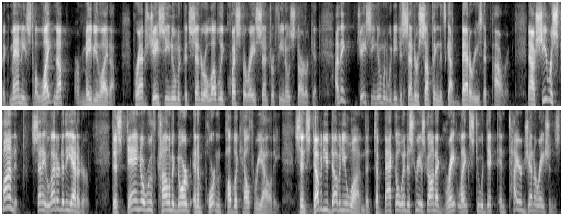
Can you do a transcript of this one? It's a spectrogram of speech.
McMahon needs to lighten up or maybe light up. Perhaps J.C. Newman could send her a lovely Cuesta-Rey Centrofino starter kit. I think J.C. Newman would need to send her something that's got batteries that power it. Now, she responded, sent a letter to the editor. This Daniel Ruth column ignored an important public health reality. Since WW1, the tobacco industry has gone to great lengths to addict entire generations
